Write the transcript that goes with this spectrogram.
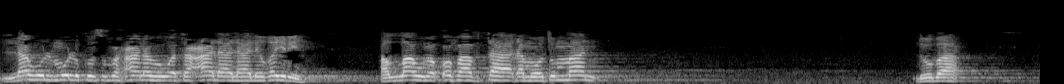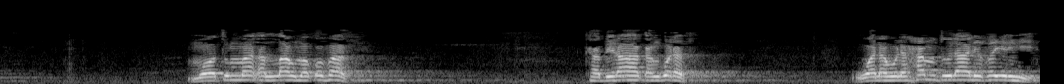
له الملك سبحانه وتعالى لا اللهم قفا افتهد موتمان دوبا mootummaan allahuma qofaaf kabiraa kan godhatu walahu lhamdu laa ligayrihi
